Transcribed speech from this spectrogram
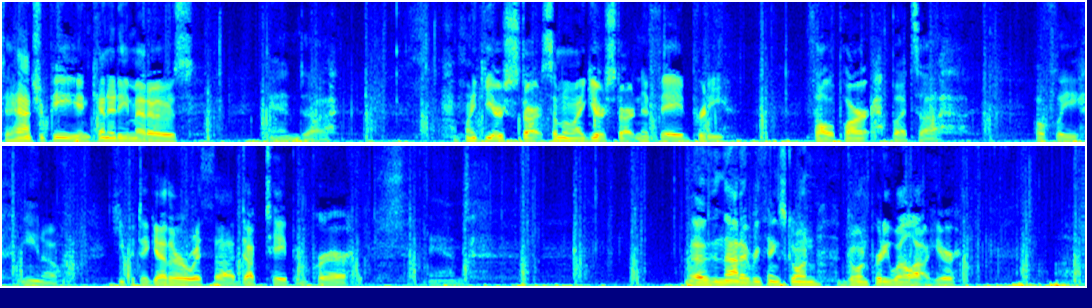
Tehachapi and Kennedy Meadows and uh, my gears start some of my gears starting to fade pretty fall apart but uh, hopefully you know keep it together with uh, duct tape and prayer. And other than that everything's going going pretty well out here. Um,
